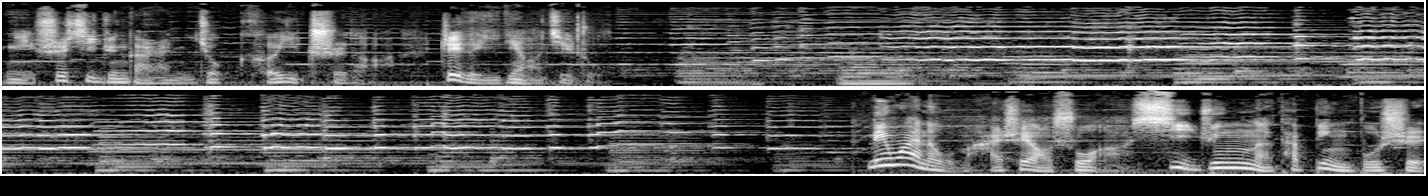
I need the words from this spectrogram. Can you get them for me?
你是细菌感染你就可以吃的啊，这个一定要记住。另外呢，我们还是要说啊，细菌呢，它并不是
